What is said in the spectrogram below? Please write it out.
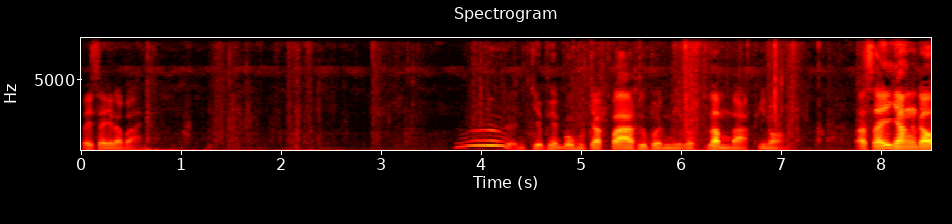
ไปใส่ละบาตร อัน เจ็บเห็นบ่หูจักปลาคือเพิ่นนี่รถลำบากพี่น้อง อาศัยยังเดา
